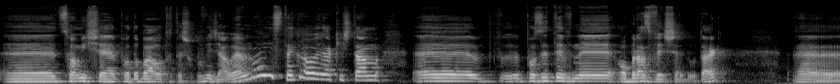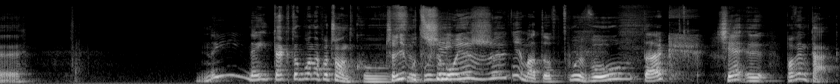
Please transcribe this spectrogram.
E, Co mi się podobało, to też opowiedziałem. No i z tego jakiś tam e, pozytywny obraz wyszedł, tak? E, No i, no i tak to było na początku. Czyli Później- utrzymujesz, że nie ma to wpływu, tak? Cie, y, powiem tak,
